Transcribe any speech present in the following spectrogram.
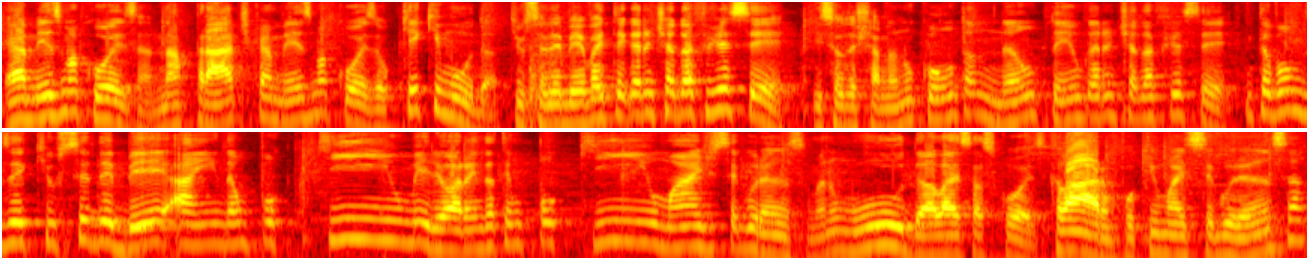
é a mesma coisa. Na prática, é a mesma coisa. O que, que muda? Que o CDB vai ter garantia do FGC. E se eu deixar na conta, não tenho garantia do FGC. Então vamos dizer que o CDB ainda é um pouquinho melhor, ainda tem um pouquinho mais de segurança, mas não muda lá essas coisas. Claro, um pouquinho mais de segurança,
